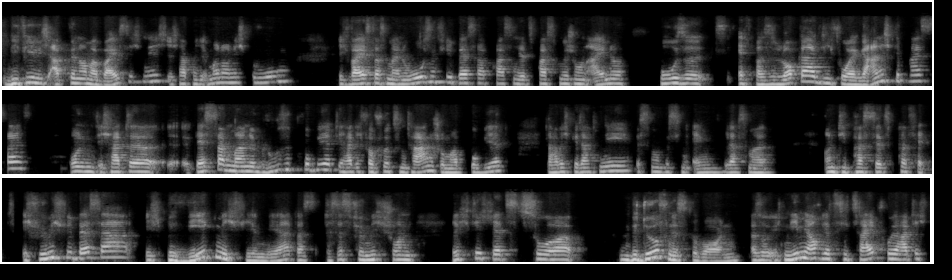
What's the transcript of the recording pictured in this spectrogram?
Wie viel ich abgenommen habe, weiß ich nicht. Ich habe mich immer noch nicht gewogen. Ich weiß, dass meine Hosen viel besser passen. Jetzt passt mir schon eine Hose etwas locker, die vorher gar nicht gepasst hat. Und ich hatte äh, gestern mal eine Bluse probiert, die hatte ich vor 14 Tagen schon mal probiert. Da habe ich gedacht, nee, ist noch ein bisschen eng, lass mal. Und die passt jetzt perfekt. Ich fühle mich viel besser, ich bewege mich viel mehr. Das, das ist für mich schon richtig jetzt zur Bedürfnis geworden. Also ich nehme ja auch jetzt die Zeit. Früher hatte ich,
